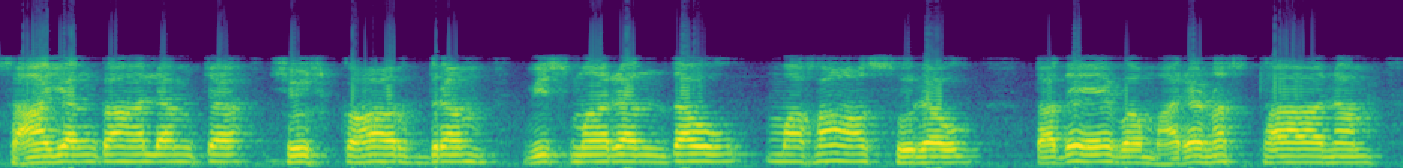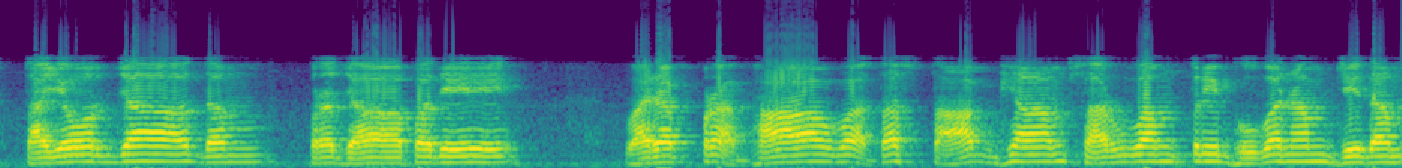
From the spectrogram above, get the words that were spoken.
सायङ्कालं च शुष्कार्द्रं विस्मरन्तौ महासुरौ तदेव मरणस्थानं तयोर्जातं प्रजापदे। वरप्रभावतस्ताभ्यां सर्वं त्रिभुवनं जिदं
